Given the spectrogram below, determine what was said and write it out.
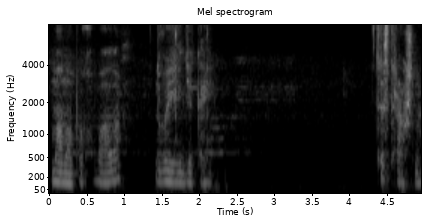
мама поховала двоїх дітей. Це страшно.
